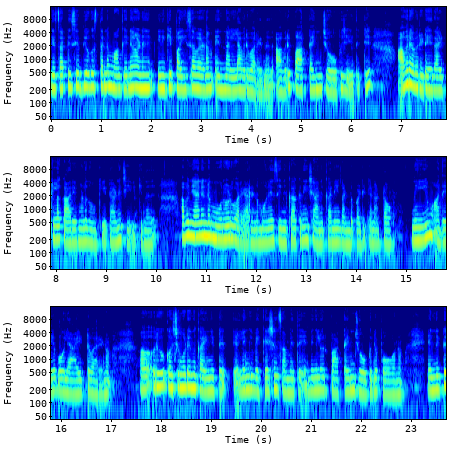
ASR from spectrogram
K S R T C ഉദ്യോഗസ്ഥന്റെ മകനാണ് എനിക്ക് പൈസ വേണം എന്നല്ല അവർ പറയുന്നത്. അവർ പാർട്ട് ടൈം ജോബ് ചെയ്തിട്ട് അവരവരുടേതായിട്ടുള്ള കാര്യങ്ങൾ നോക്കിയിട്ടാണ് ജീവിക്കുന്നത്. അപ്പോൾ ഞാൻ എന്റെ മോനോട് പറയാറുണ്ട് മോനെ സിനിക്കാക്കനെയും ഷാനിക്കാനെയും കണ്ട് പഠിക്കണം കേട്ടോ. നീയും അതേപോലെ ആയിട്ട് വരണം. ഒരു കുറച്ചും കൂടി ഒന്ന് കഴിഞ്ഞിട്ട് അല്ലെങ്കിൽ വെക്കേഷൻ സമയത്ത് എന്തെങ്കിലും ഒരു പാർട്ട് ടൈം ജോബിന് പോകണം. എന്നിട്ട്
